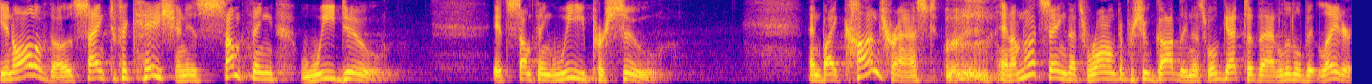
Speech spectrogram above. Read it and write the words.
in all of those, sanctification is something we do. It's something we pursue. And by contrast, and I'm not saying that's wrong to pursue godliness, we'll get to that a little bit later,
